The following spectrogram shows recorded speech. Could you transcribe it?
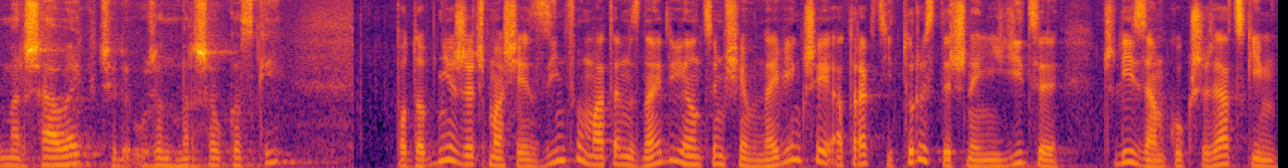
marszałek, czyli Urząd Marszałkowski. Podobnie rzecz ma się z infomatem znajdującym się w największej atrakcji turystycznej Nidzicy, czyli Zamku Krzyżackim.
